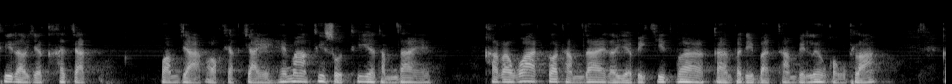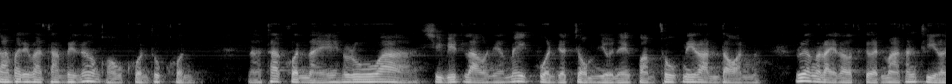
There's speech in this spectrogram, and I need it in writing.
ที่เราจะขจัด ความอยากออกจากใจให้มากที่สุดที่จะทำได้คารวาสก็ทำได้เราอย่าไปคิดว่าการปฏิบัติธรรมเป็นเรื่องของพระ การปฏิบัติธรรมเป็นเรื่องของคนทุกคนนะถ้าคนไหนรู้ว่าชีวิตเราเนี่ยไม่ควรจะจมอยู่ในความทุกข์นิรันดรเรื่องอะไรเราเกิดมาทั้งทีเรา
